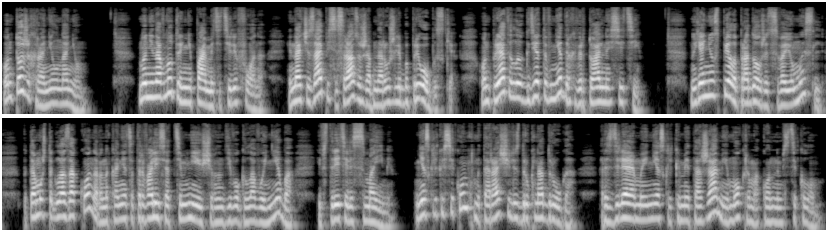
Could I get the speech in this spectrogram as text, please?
он тоже хранил на нем. Но не на внутренней памяти телефона, иначе записи сразу же обнаружили бы при обыске. Он прятал их где-то в недрах виртуальной сети. Но я не успела продолжить свою мысль, потому что глаза Конора наконец оторвались от темнеющего над его головой неба и встретились с моими. Несколько секунд мы таращились друг на друга, разделяемые несколькими этажами и мокрым оконным стеклом.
